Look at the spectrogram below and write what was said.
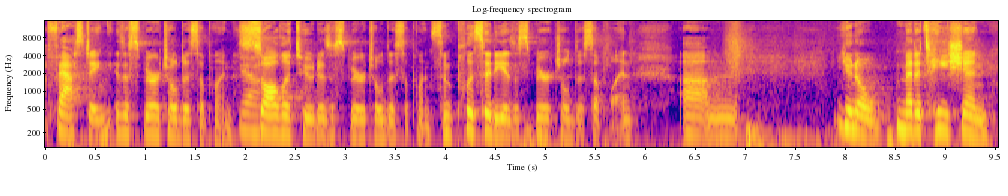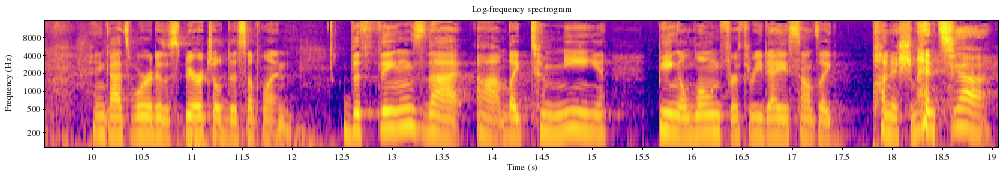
fasting is a spiritual discipline. Yeah. Solitude is a spiritual discipline. Simplicity is a spiritual discipline. Um, you know, meditation and God's word is a spiritual discipline. The things that, um, like to me, being alone for three days sounds like punishment. Yeah.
